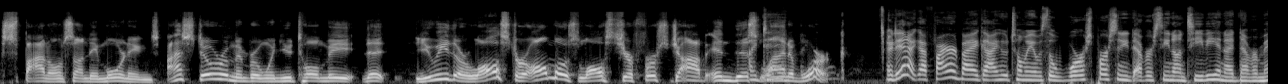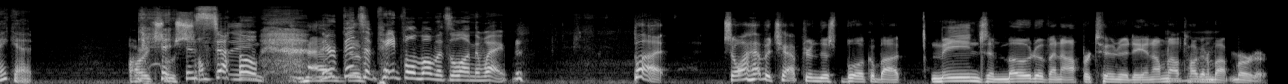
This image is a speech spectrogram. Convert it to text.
spot on Sunday mornings. I still remember when you told me that you either lost or almost lost your first job in this line of work. I did. I got fired by a guy who told me I was the worst person he'd ever seen on TV and I'd never make it. All right, so something so there have been to... some painful moments along the way. But so I have a chapter in this book about means and motive and opportunity. And I'm not mm-hmm. talking about murder.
